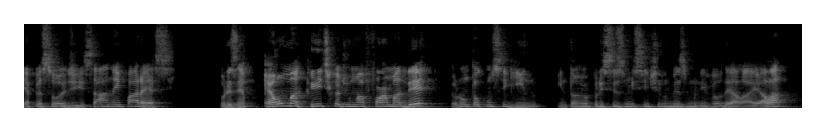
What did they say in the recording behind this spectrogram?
E a pessoa diz, ah, nem parece. Por exemplo, é uma crítica de uma forma de, eu não estou conseguindo, então eu preciso me sentir no mesmo nível dela. Aí ela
